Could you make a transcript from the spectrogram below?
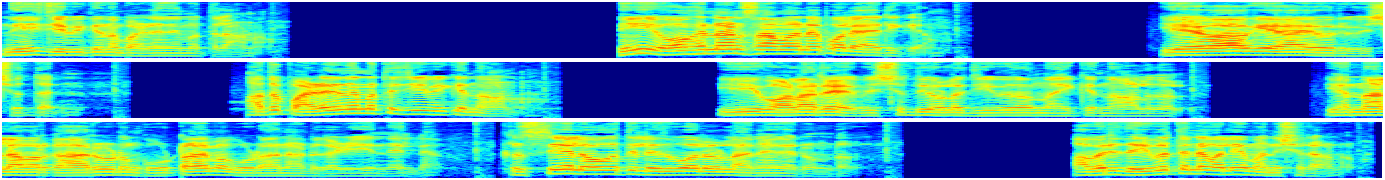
നീ ജീവിക്കുന്ന പഴയ നിയമത്തിലാണ്. നീ യോഹന്നാൻ സാമാനെ പോലെ ആയിരിക്കാം. ഏകാഗിയായ ഒരു വിശുദ്ധൻ. അത് പഴയ നിയമത്തിൽ ജീവിക്കുന്നതാണ്? ഈ വളരെ വിശുദ്ധിയുള്ള ജീവിതം നയിക്കുന്ന ആളുകൾ. എന്നാൽ അവർക്ക് ആരോടും കൂട്ടായ്മ കൂടാനായിട്ട് കഴിയുന്നില്ല. ക്രിസ്തീയ ലോകത്തിൽ ഇതുപോലെയുള്ള അനേകരുണ്ട്. അവർ ദൈവത്തിന്റെ വലിയ മനുഷ്യരാണ്.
